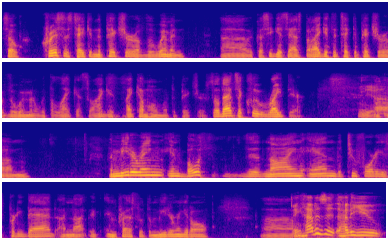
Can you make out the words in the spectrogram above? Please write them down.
So Chris is taking the picture of the women uh, because he gets asked, but I get to take the picture of the women with the Leica. So I get I come home with the picture. So that's a clue right there. Yeah. Um, the metering in both the 9 and the 240 is pretty bad. I'm not impressed with the metering at all. Um, how does it? How do you?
